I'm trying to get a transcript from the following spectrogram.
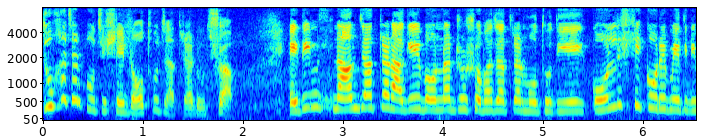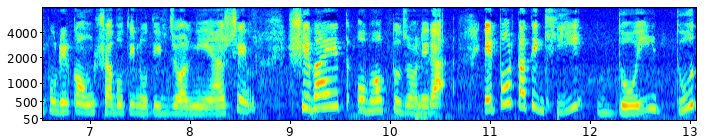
দু হাজার পঁচিশের রথযাত্রার উৎসব। এদিন স্নান যাত্রার আগে বর্ণাঢ্য শোভাযাত্রার মধ্য দিয়ে কলসি করে মেদিনীপুরের কংসাবতী নদীর জল নিয়ে আসেন সেবায়েত ও ভক্তজনেরা। এরপর তাতে ঘি, দই, দুধ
